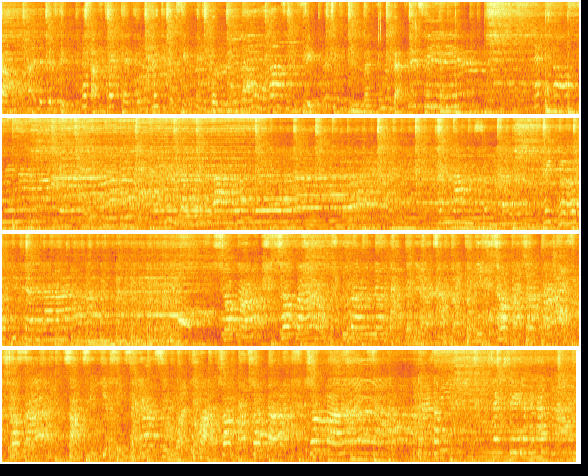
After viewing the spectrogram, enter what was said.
ตามท้เลยเกินสิบหน้าตาที่แท้ใจคนให้ที่เป็นสิบเป็นคนลงหน้าล่าสุดสิบและจริงๆมันก็ไม่แบบนี้สิและชอบไม่นานไม่ละเวลาเดินฉันนำเสนอให้เธอพิจารณาชอบมาชอบมาดูแลหน้าตาเป็นยังไงทำไมตรงนี้ชอบมาชอบมาชอบมาสามสี่ยี่สิบสี่สิบ เซ็ก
